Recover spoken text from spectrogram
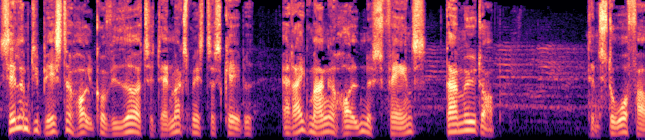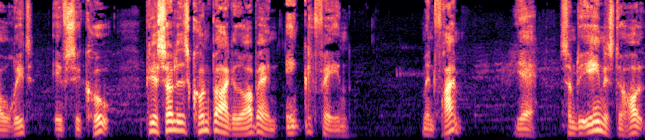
Selvom de bedste hold går videre til Danmarksmesterskabet, er der ikke mange af holdenes fans, der er mødt op. Den store favorit, FCK, bliver således kun bakket op af en enkelt fan. Men frem, ja, som det eneste hold,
